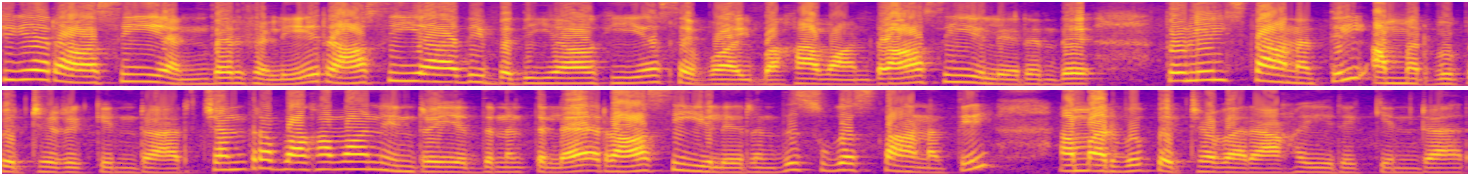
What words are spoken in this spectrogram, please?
ரிஷிக ராசி அன்பர்களே ராசியாதிபதியாகிய செவ்வாய் பகவான் ராசியிலிருந்து தொழில் ஸ்தானத்தில் அமர்வு பெற்றிருக்கின்றார். சந்திர பகவான் இன்றைய தினத்தில் ராசியிலிருந்து சுகஸ்தானத்தில் அமர்வு பெற்றவராக இருக்கின்றார்.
